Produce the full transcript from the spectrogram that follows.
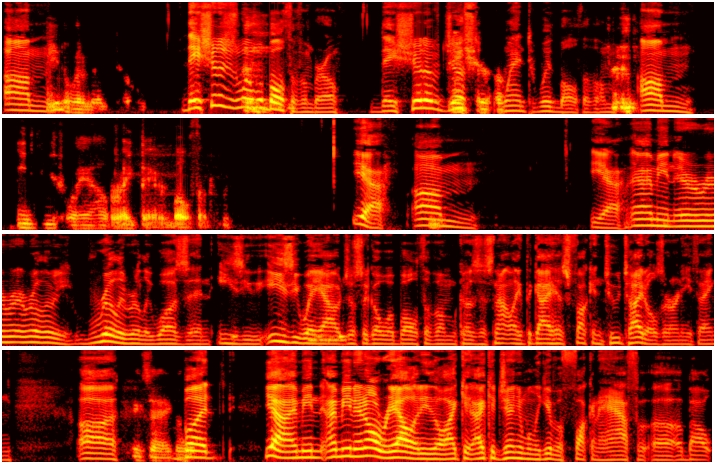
um, You know what I meant. they should have just went with both of them, bro. They should have just went with both of them. Um, Easiest way out right there, both of them. yeah. Um, yeah. I mean, it re- re- really, really, really was an easy, easy way out just to go with both of them because it's not like the guy has fucking two titles or anything. Uh, Exactly. but yeah, I mean, I mean, in all reality, though, I could, I could genuinely give a fucking half uh, about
